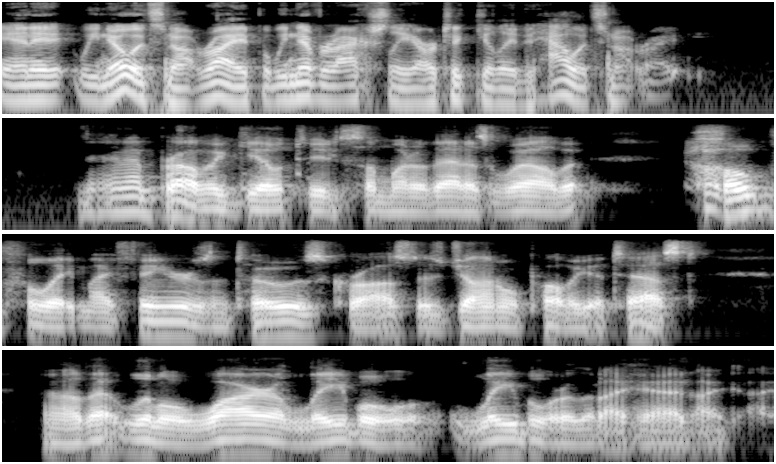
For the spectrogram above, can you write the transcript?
and it, we know it's not right, but we never actually articulated how it's not right. And I'm probably guilty somewhat of that as well, but hopefully my fingers and toes crossed, as John will probably attest. Uh, that little wire label labeler that I had, I, I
